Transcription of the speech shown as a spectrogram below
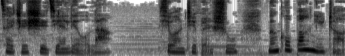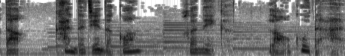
在这世间流浪。希望这本书能够帮你找到看得见的光和那个牢固的岸。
